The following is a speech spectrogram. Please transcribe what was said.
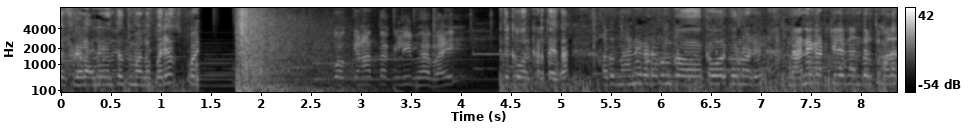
तर फिरायला आल्यानंतर तुम्हाला बऱ्याच point को क्या तकलीफ है भाई? इथं कव्हर करता येतात. आता नाणेघाट आपण कव्हर करून आले नाणेघाट केल्यानंतर तुम्हाला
